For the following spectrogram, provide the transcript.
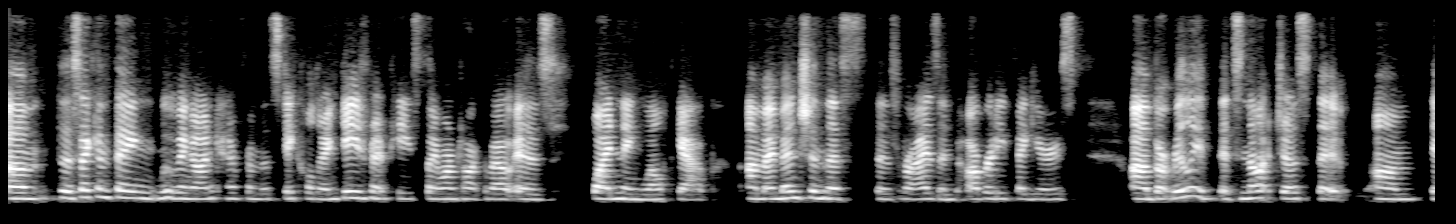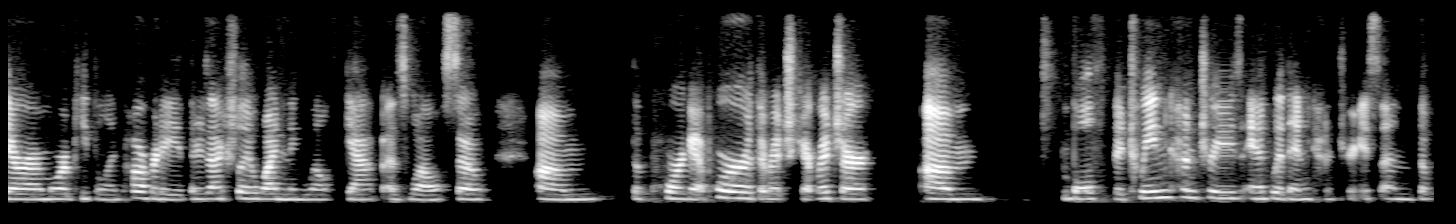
Um, the second thing, moving on kind of from the stakeholder engagement piece that I want to talk about is widening wealth gap. Um, I mentioned this, this rise in poverty figures. Um, but really, it's not just that um, there are more people in poverty, there's actually a widening wealth gap as well. So um, the poor get poorer, the rich get richer, um, both between countries and within countries. And the,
